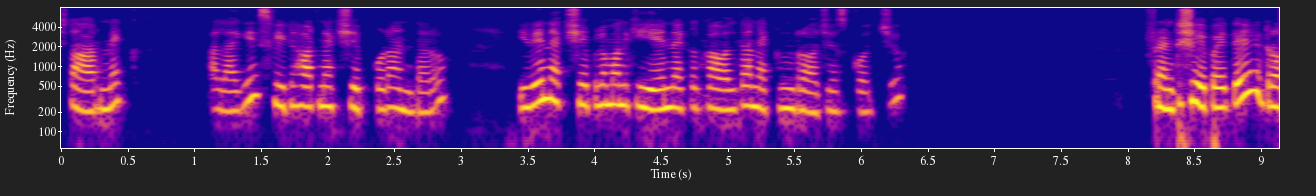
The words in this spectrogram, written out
స్టార్ నెక్ అలాగే స్వీట్ హార్ట్ నెక్ షేప్ కూడా అంటారు. ఇదే నెక్ షేప్లో మనకి ఏ నెక్ కావాలితే ఆ నెక్ను డ్రా చేసుకోవచ్చు. ఫ్రంట్ షేప్ అయితే డ్రా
